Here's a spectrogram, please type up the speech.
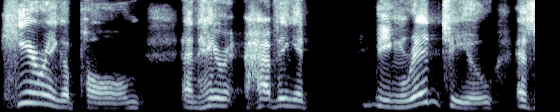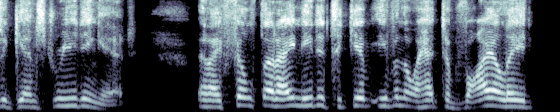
hearing a poem and hear, having it being read to you as against reading it. And I felt that I needed to give, even though I had to violate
